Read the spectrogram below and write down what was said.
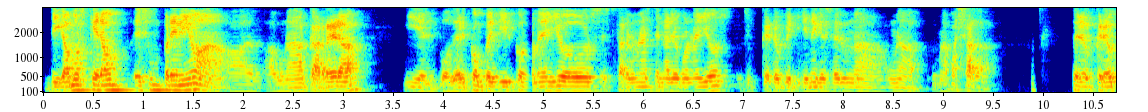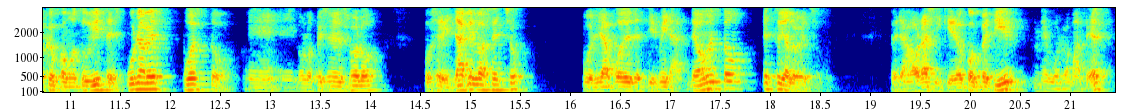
Digamos que era un, es un premio a, una carrera y el poder competir con ellos, estar en un escenario con ellos, creo que tiene que ser una, una, una pasada. Pero creo que, como tú dices, una vez puesto eh, eh, con los pies en el suelo, pues eh, ya que lo has hecho, pues ya puedes decir, mira, de momento esto ya lo he hecho. Pero ahora si quiero competir, me vuelvo a meter,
